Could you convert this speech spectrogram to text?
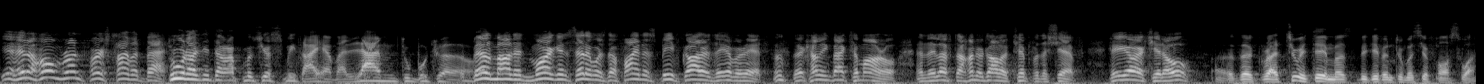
You hit a home run first time at bat. Do not interrupt, Monsieur Smith. I have a lamb to butcher. Belmont and Morgan said it was the finest beef Godard they ever ate. They're coming back tomorrow, and they left a hundred dollar tip for the chef. Here you are, kiddo. Uh, the gratuity must be given to Monsieur Francois.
